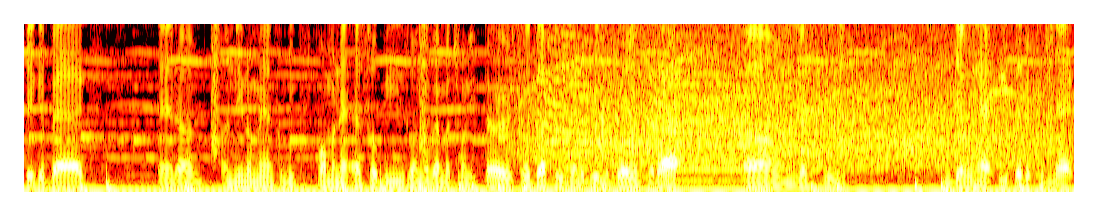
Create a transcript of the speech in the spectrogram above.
Bigger Bags. And um, uh, Nino Man's gonna be performing at SOBs on November 23rd, so definitely gonna be in the building for that. Um, let's see. And then we had Ether to Connect,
